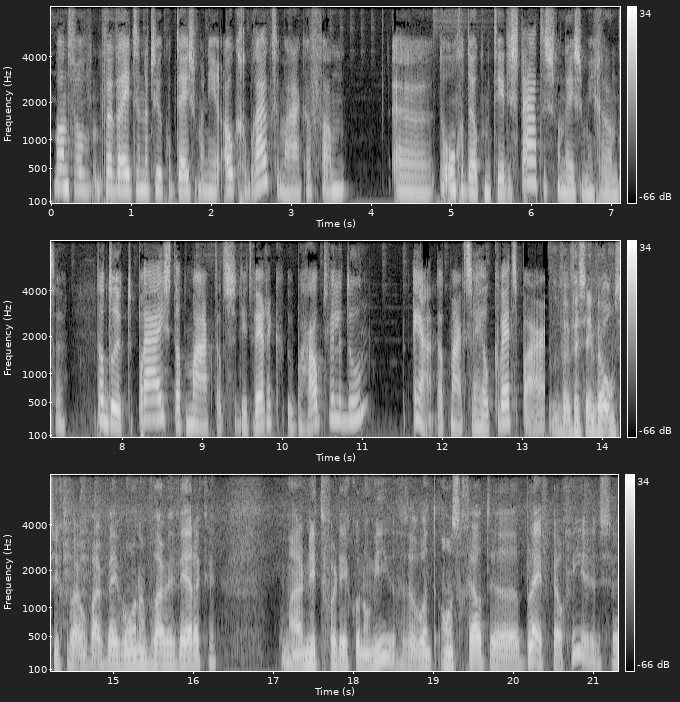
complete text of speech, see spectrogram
Want we, we weten natuurlijk op deze manier ook gebruik te maken van uh, de ongedocumenteerde status van deze migranten. Dat drukt de prijs, dat maakt dat ze dit werk überhaupt willen doen. Ja, dat maakt ze heel kwetsbaar. Wij, zijn wel onzichtbaar waar wij wonen, waar wij werken. Maar niet voor de economie, want ons geld uh, blijft wel hier. Dus, uh,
